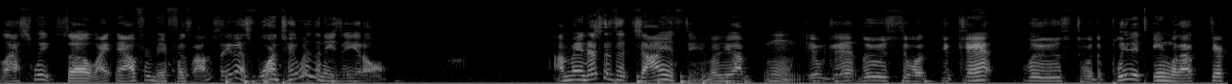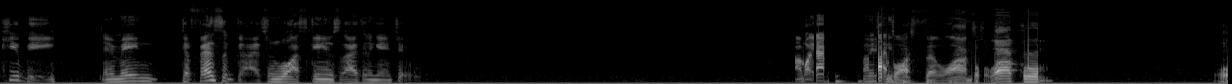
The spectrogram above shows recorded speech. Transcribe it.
last week. So right now for me, for I'm saying this four and two isn't easy at all. I mean, this is a Giants team. When you have, mm, you can't lose to a, you can't lose to a depleted team without their QB. Their main defensive guys who lost games last in the game too. I'm like, I mean, he lost that locker room. Um,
